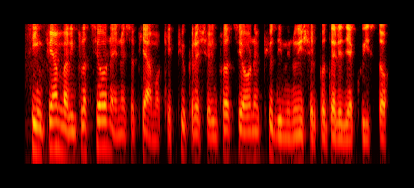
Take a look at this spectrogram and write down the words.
Si infiamma l'inflazione e noi sappiamo che più cresce l'inflazione, più diminuisce il potere di acquisto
